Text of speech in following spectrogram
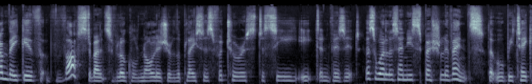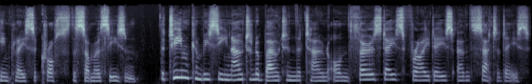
And they give vast amounts of local knowledge of the places for tourists to see, eat, and visit, as well as any special events that will be taking place across the summer season. The team can be seen out and about in the town on Thursdays, Fridays, and Saturdays.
